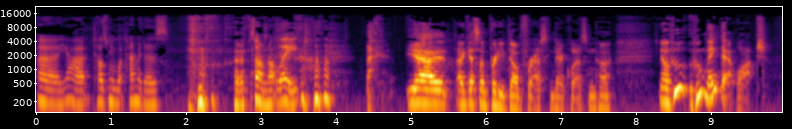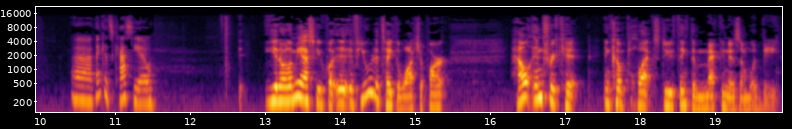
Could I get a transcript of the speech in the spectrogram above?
Uh, yeah, it tells me what time it is. so I'm not late. yeah, I guess I'm pretty dumb for asking that question, huh? You know, who who made that watch? Uh, I think it's Casio. you know, let me ask you a question. If you were to take the watch apart, how intricate and complex do you think the mechanism would be?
